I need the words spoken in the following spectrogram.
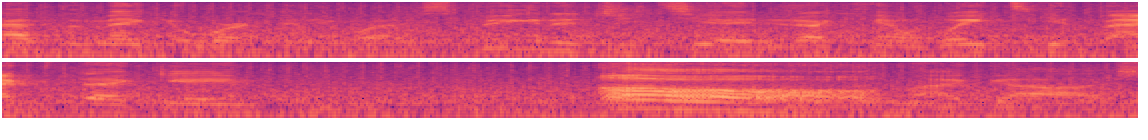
gonna have to make it work anyway. Speaking of GTA, dude, I can't wait to get back to that game. Oh my gosh.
